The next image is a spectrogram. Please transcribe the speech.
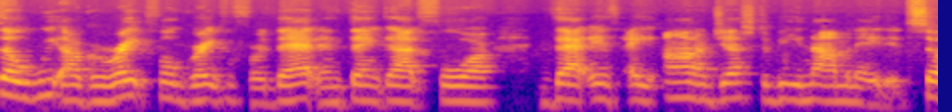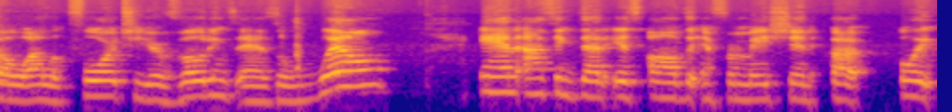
So we are grateful, grateful for that, and thank God for that is a honor just to be nominated. So I look forward to your votings as well. And I think that is all the information. Uh, wait,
